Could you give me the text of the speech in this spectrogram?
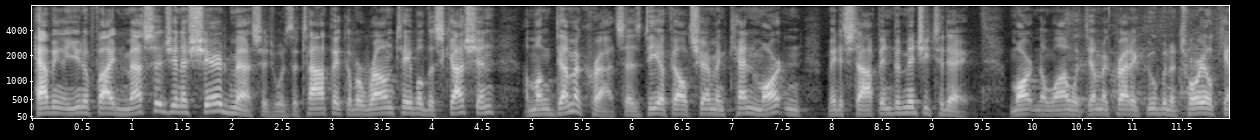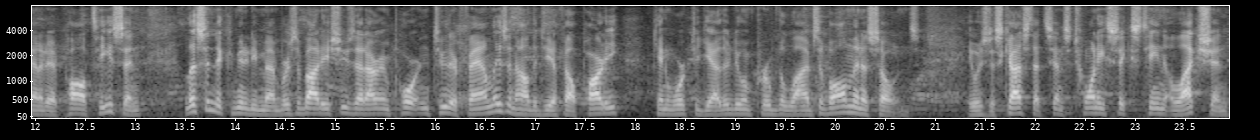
Having a unified message and a shared message was the topic of a roundtable discussion among Democrats as DFL Chairman Ken Martin made a stop in Bemidji today. Martin, along with Democratic gubernatorial candidate Paul Thissen, listened to community members about issues that are important to their families and how the DFL party can work together to improve the lives of all Minnesotans. It was discussed that since 2016 election,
